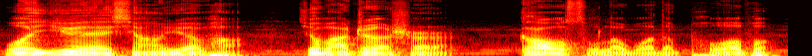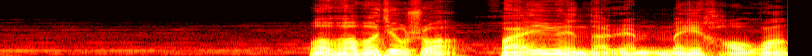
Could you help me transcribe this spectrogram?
我越想越怕，就把这事儿告诉了我的婆婆。我婆婆就说：“怀孕的人没毫光，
